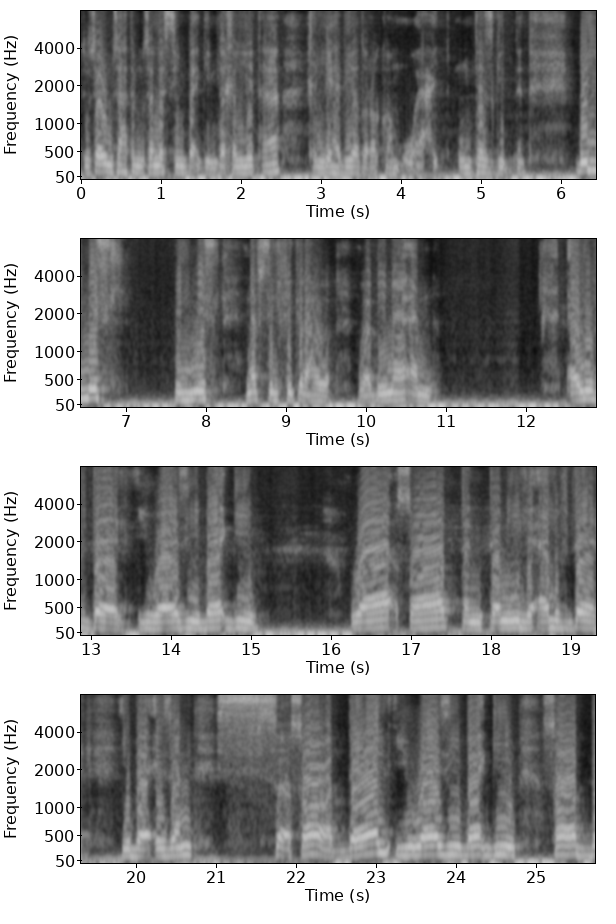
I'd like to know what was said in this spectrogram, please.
تساوي مساحة المثلث س باء ج ده خليتها خليها دي رقم واحد. ممتاز جدا. بالمثل بالمثل نفس الفكرة اهو وبما أن ألف د يوازي باء ج وصاد تنتمي لألف د يبقى إذا صاد د يوازي باء ج صاد د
